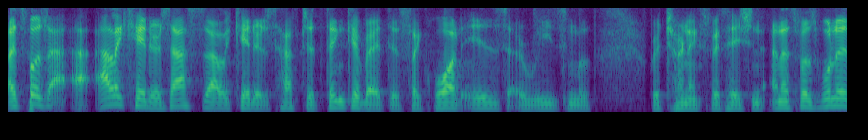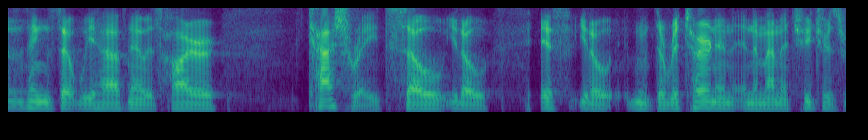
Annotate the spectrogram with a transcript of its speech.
I suppose allocators, asset allocators, have to think about this. Like, what is a reasonable return expectation? And I suppose one of the things that we have now is higher cash rates. So you know, if you know the return in, in a managed futures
